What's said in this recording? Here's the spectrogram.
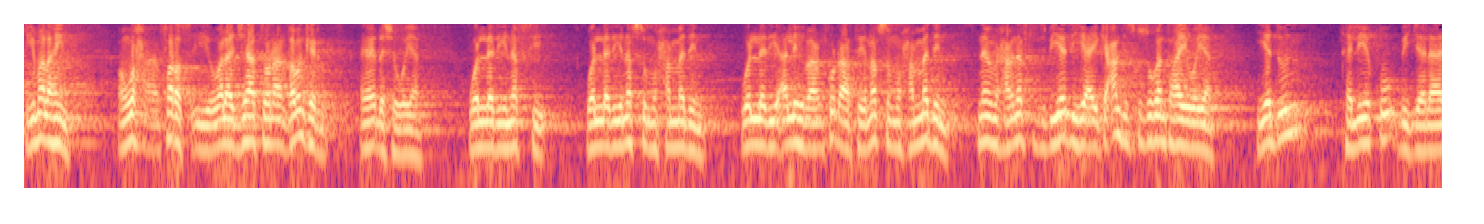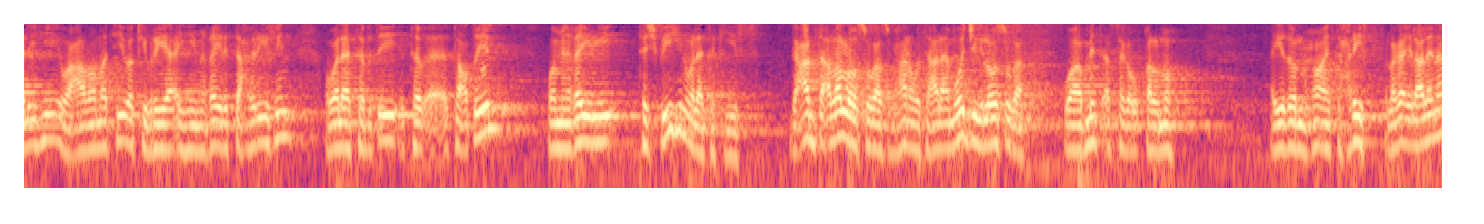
qiimo lahayn oon wax faras iyo walaa jihaadtoona aan qaban karin ayay dhashay weeyaan. Waladii nafsii waladii nafsu muxamadin waladii allih baan ku dhaartay nafsu muxamadin nebi moxamed naftiis biyadihi ay gacantiis ku sugan tahay weeyaan. Yadun taliiqu bijalaalihi wacadamatihi wakibriyaa'ihi min hayri taxriifin walaa tactiil wa min tashbiihin walaa takyiif. Gacanta alla loo sugaa subxaana wa tacala ama wejigii loo sugaa waa mid asaga u qalmo. Iyadoon muxuu ahay taxriif laga ilaalina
